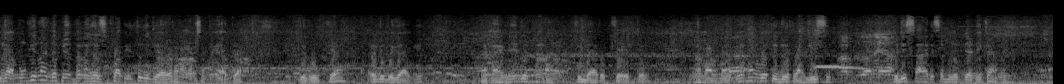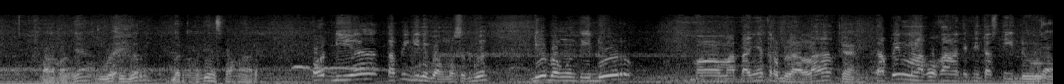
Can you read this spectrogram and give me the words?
nggak mungkin lah dia punya tenaga sekuat itu gitu ya. Orang orang sampai nggak kuat. Di Rukia lalu dipegangin dan akhirnya dia tenang tidak Rukia itu. Nah malam-malamnya kan gue tidur lagi sih. Jadi sehari sebelum dia nikah nih malam-malamnya gue tidur bareng sama dia sekamar Oh dia tapi gini bang maksud gue dia bangun tidur eh, matanya terbelalak Ya. tapi melakukan aktivitas tidur Enggak,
